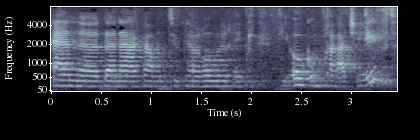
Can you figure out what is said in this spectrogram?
En uh, daarna gaan we natuurlijk naar Roderick, die ook een praatje heeft.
